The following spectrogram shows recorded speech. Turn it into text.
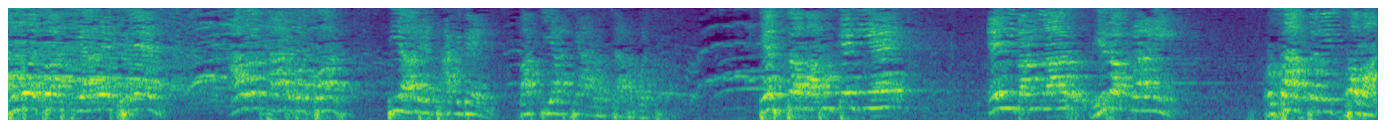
দু বছর তিহারে ছিলেন আরও চার বছর তিহারে থাকবেন, বাকি আছে আরও চার বছর কেষ্ট বাবুকে নিয়ে এই বাংলার হীরক রানী প্রশাসনিক সভা,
